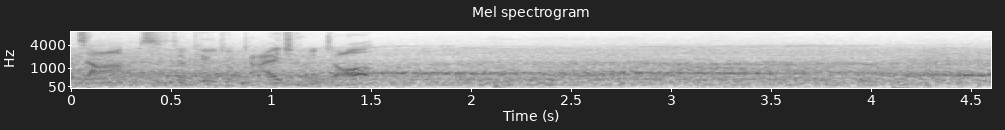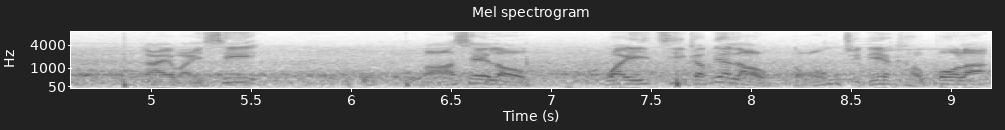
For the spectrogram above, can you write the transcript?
暫時就叫做解除咗。艾維斯、馬些路位置咁一流，擋住呢一球波啦，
